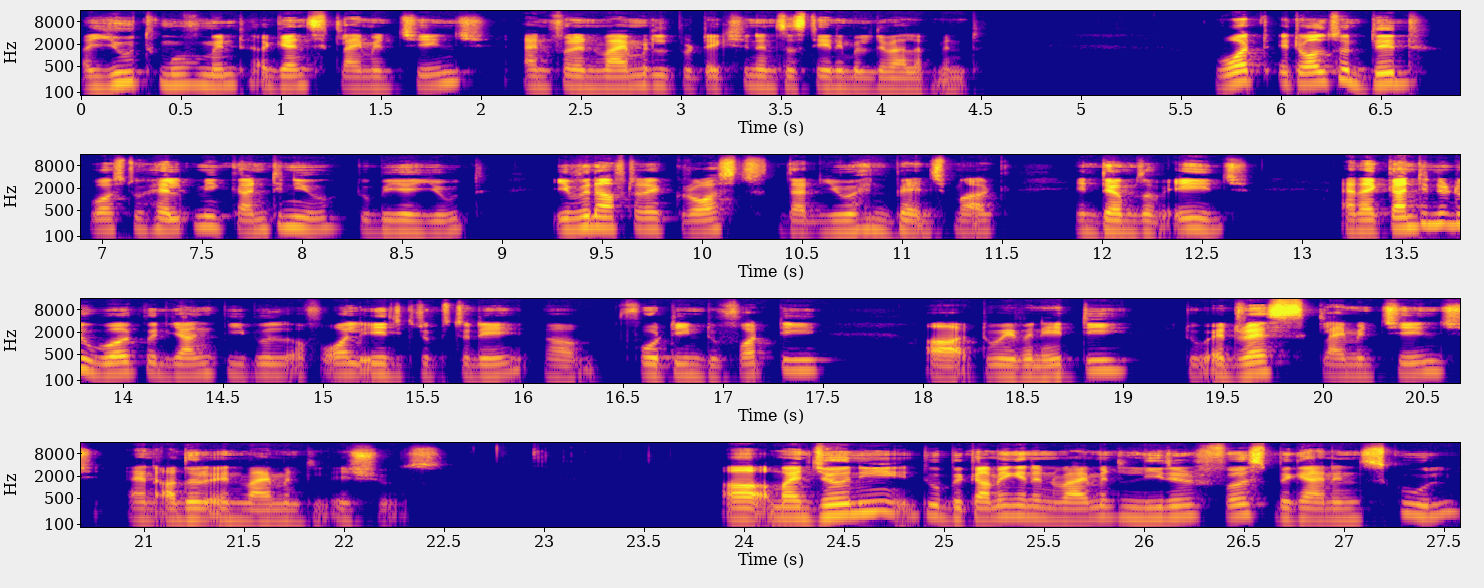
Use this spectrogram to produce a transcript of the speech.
a youth movement against climate change and for environmental protection and sustainable development. What it also did was to help me continue to be a youth even after I crossed that UN benchmark in terms of age. And I continue to work with young people of all age groups today, um, 14 to 40, uh, to even 80, to address climate change and other environmental issues. Uh, my journey to becoming an environmental leader first began in school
